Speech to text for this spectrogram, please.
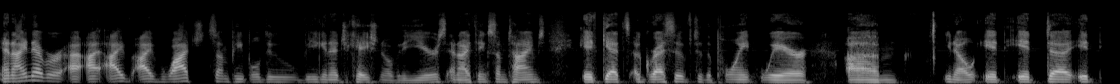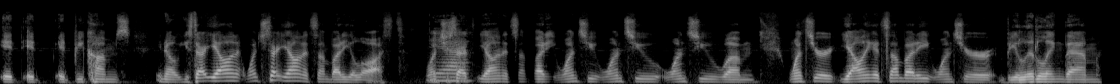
and i never i i've i've watched some people do vegan education over the years and i think sometimes it gets aggressive to the point where um you know it it uh, it it it it becomes you know you start yelling at once you start yelling at somebody you lost once Yeah. you start yelling at somebody once you once you once you um, once you're yelling at somebody once you're belittling them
